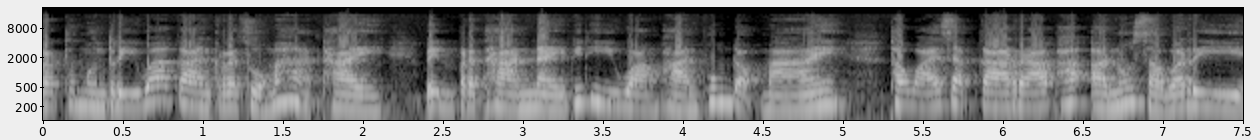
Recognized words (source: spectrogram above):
รัฐมนตรีว่าการกระทรวงมหาดไทย เป็นประธานในพิธีวางพานพุ่มดอกไม้ ถวายสักการะพระอนุสาวรีย์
